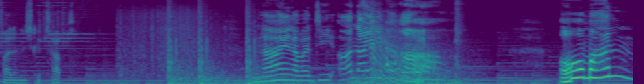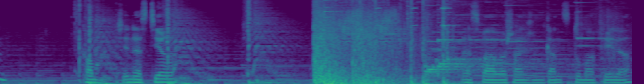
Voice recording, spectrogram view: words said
Falle nicht getappt. Nein, aber die... Oh nein! Oh, oh Mann! Komm, ich investiere. Das war wahrscheinlich ein ganz dummer Fehler.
